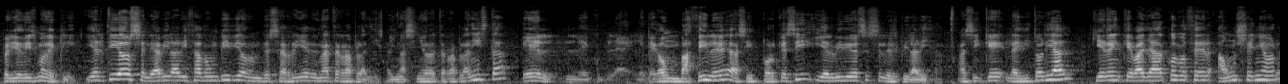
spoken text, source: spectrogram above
Periodismo de clics. Y el tío se le ha viralizado un vídeo donde se ríe de una terraplanista. Hay una señora terraplanista, él le, pega un vacile, así porque sí, y el vídeo ese se les viraliza. Así que la editorial quieren que vaya a conocer a un señor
